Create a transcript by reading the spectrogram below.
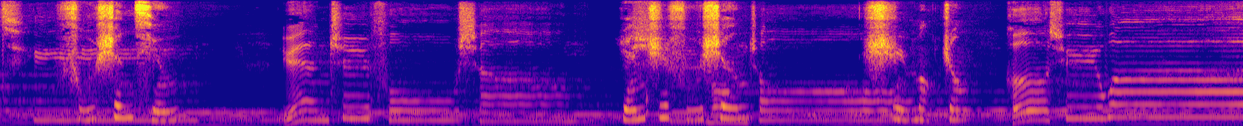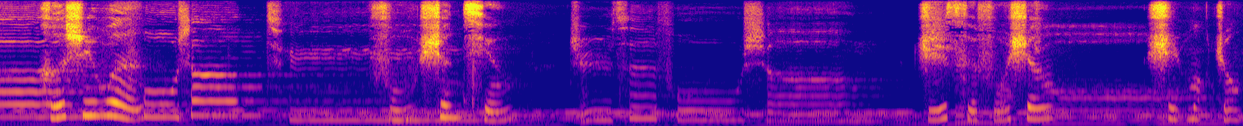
情，浮生情。愿知浮生，愿知浮生是梦中。何须问？何须问？浮生情，浮生情。只此浮生，只此浮生是梦中。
